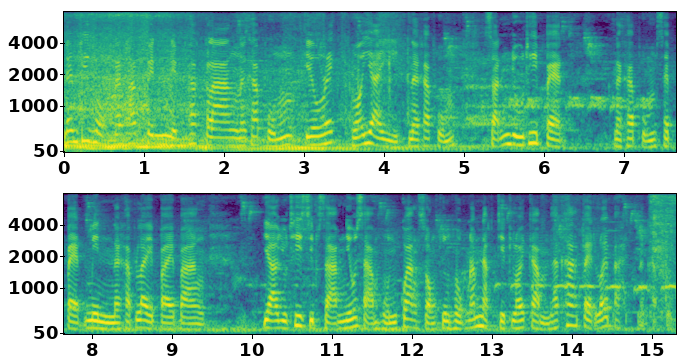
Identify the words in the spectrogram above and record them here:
เล่ม ที่ 6 นะครับ เป็นเหน็บภาคกลางนะครับผมเอวเล็กหัวใหญ่นะครับผมสันอยู่ที่ 8 นะครับผมใส่8มิลนะครับไล่ปลายบาง ยาวอยู่ที่ 13 นิ้ว 3 หุนกว้าง 2.6 น้ำหนัก 700 กรัมราคา 800 บาทนะครับผม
